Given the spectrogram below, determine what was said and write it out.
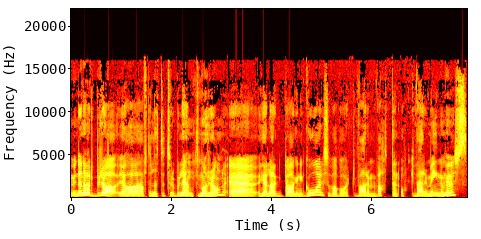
Men den har varit bra. Jag har haft en lite turbulent morgon. Eh, hela dagen igår så var vårt varmvatten och värme inomhus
